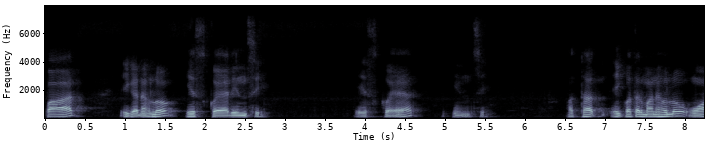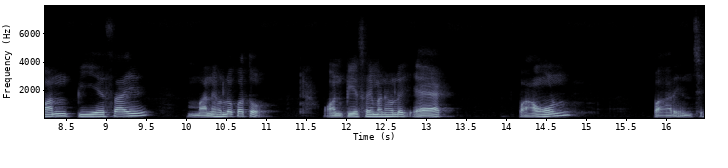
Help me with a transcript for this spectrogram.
পার এখানে হলো স্কোয়ার ইঞ্চি স্কোয়ার ইঞ্চি অর্থাৎ এই কথার মানে হলো ওয়ান পিএসআই মানে হলো কত? ওয়ান পিএসআই মানে হলো এক পাউন্ড পার ইঞ্চি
